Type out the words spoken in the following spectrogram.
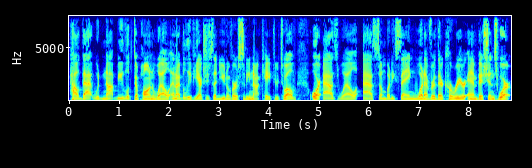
how that would not be looked upon well, and I believe he actually said university, not K through 12, or as well as somebody saying whatever their career ambitions were.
